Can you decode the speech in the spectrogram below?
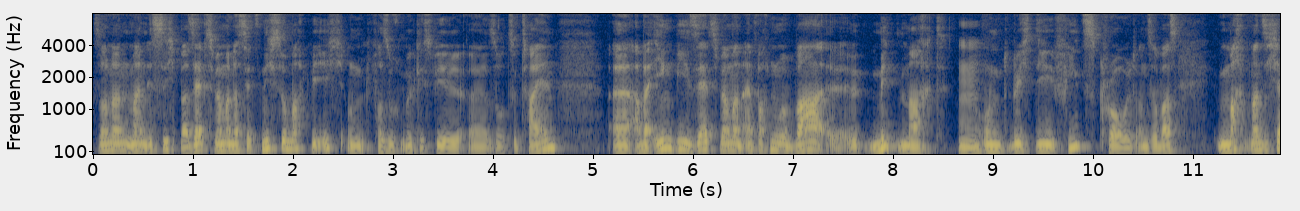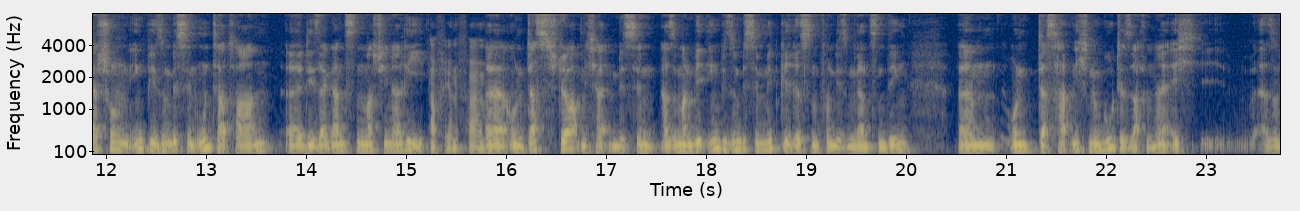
sondern man ist sichtbar. Selbst wenn man das jetzt nicht so macht wie ich und versucht möglichst viel äh, so zu teilen. Äh, aber irgendwie, selbst wenn man einfach nur wahr äh, mitmacht mhm. und durch die Feeds scrollt und sowas, macht man sich ja schon irgendwie so ein bisschen untertan äh, dieser ganzen Maschinerie. Auf jeden Fall. Äh, und das stört mich halt ein bisschen. Also man wird irgendwie so ein bisschen mitgerissen von diesem ganzen Ding. Ähm, und das hat nicht nur gute Sachen. Ne? Ich, also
